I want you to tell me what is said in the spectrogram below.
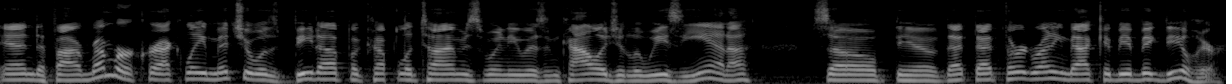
And if I remember correctly, Mitchell was beat up a couple of times when he was in college at Louisiana. So you know that that third running back could be a big deal here.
